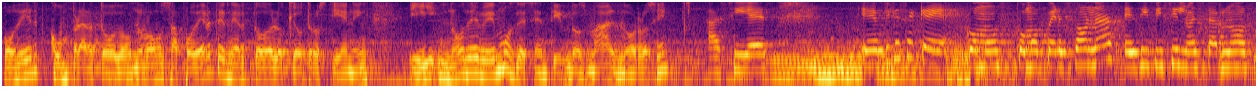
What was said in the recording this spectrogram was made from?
poder comprar todo, no vamos a poder tener todo lo que otros tienen y no debemos de sentirnos mal, ¿no, Rosy? Así es. Eh, fíjese que como, como personas es difícil no estarnos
